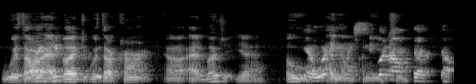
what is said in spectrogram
with our Like, ad budget with our current uh, ad budget. Yeah. Oh, Yeah, what hang we on, I need split to. out the, the,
